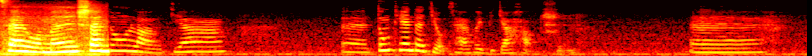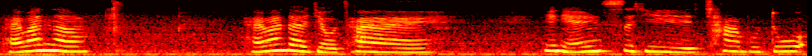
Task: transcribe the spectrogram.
在我们山东老家，呃，冬天的韭菜会比较好吃。呃，台湾呢，台湾的韭菜一年四季差不多，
